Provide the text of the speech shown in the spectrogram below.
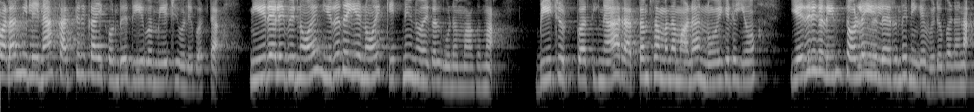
பழம் இல்லைன்னா கத்திரிக்காய் கொண்டு தீபம் ஏற்றி வழிபட்டா. நீரிழிவு நோய் இருதய நோய் கிட்னி நோய்கள் குணமாகுமா? பீட்ரூட் பார்த்தீங்கன்னா ரத்தம் சம்பந்தமான நோய்களையும் எதிரிகளின் தொல்லையிலிருந்து நீங்கள் விடுபடலாம்.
